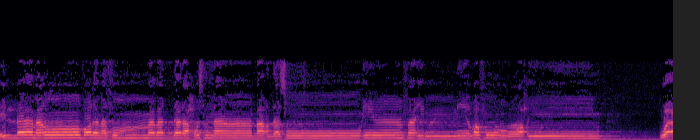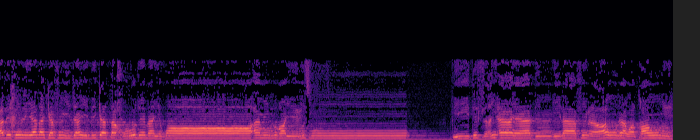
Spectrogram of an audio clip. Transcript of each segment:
إِلَّا مَن ظَلَمَ ثُمَّ بَدَّلَ حُسْنًا بَعْدَ سُوءٍ فَإِنِّي غَفُورٌ رَّحِيمٌ. وَأَدْخِلْ يَدَكَ فِي جَيْبِكَ تَخْرُجْ بَيْضَاءَ مِنْ غَيْرِ سُوءٍ. فِي تِسْعِ آيَاتٍ إِلَىٰ فِرْعَوْنَ وَقَوْمِهِ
